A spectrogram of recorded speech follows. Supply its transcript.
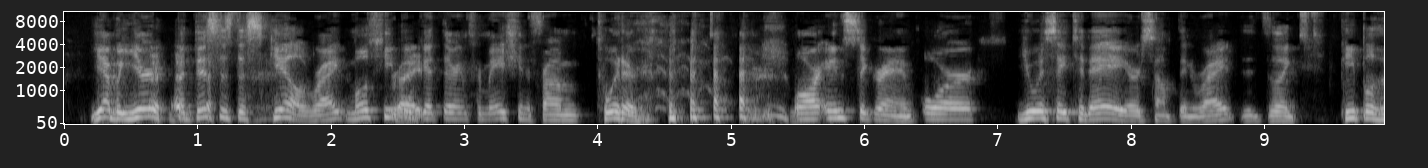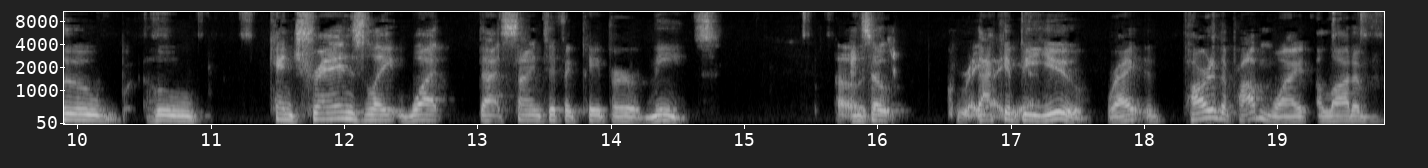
yeah, but you're but this is the skill, right? Most people Right. get their information from Twitter or Instagram or USA Today or something, right? It's like people who who can translate what that scientific paper means. Oh, and so that could be you, right? Part of the problem why a lot of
